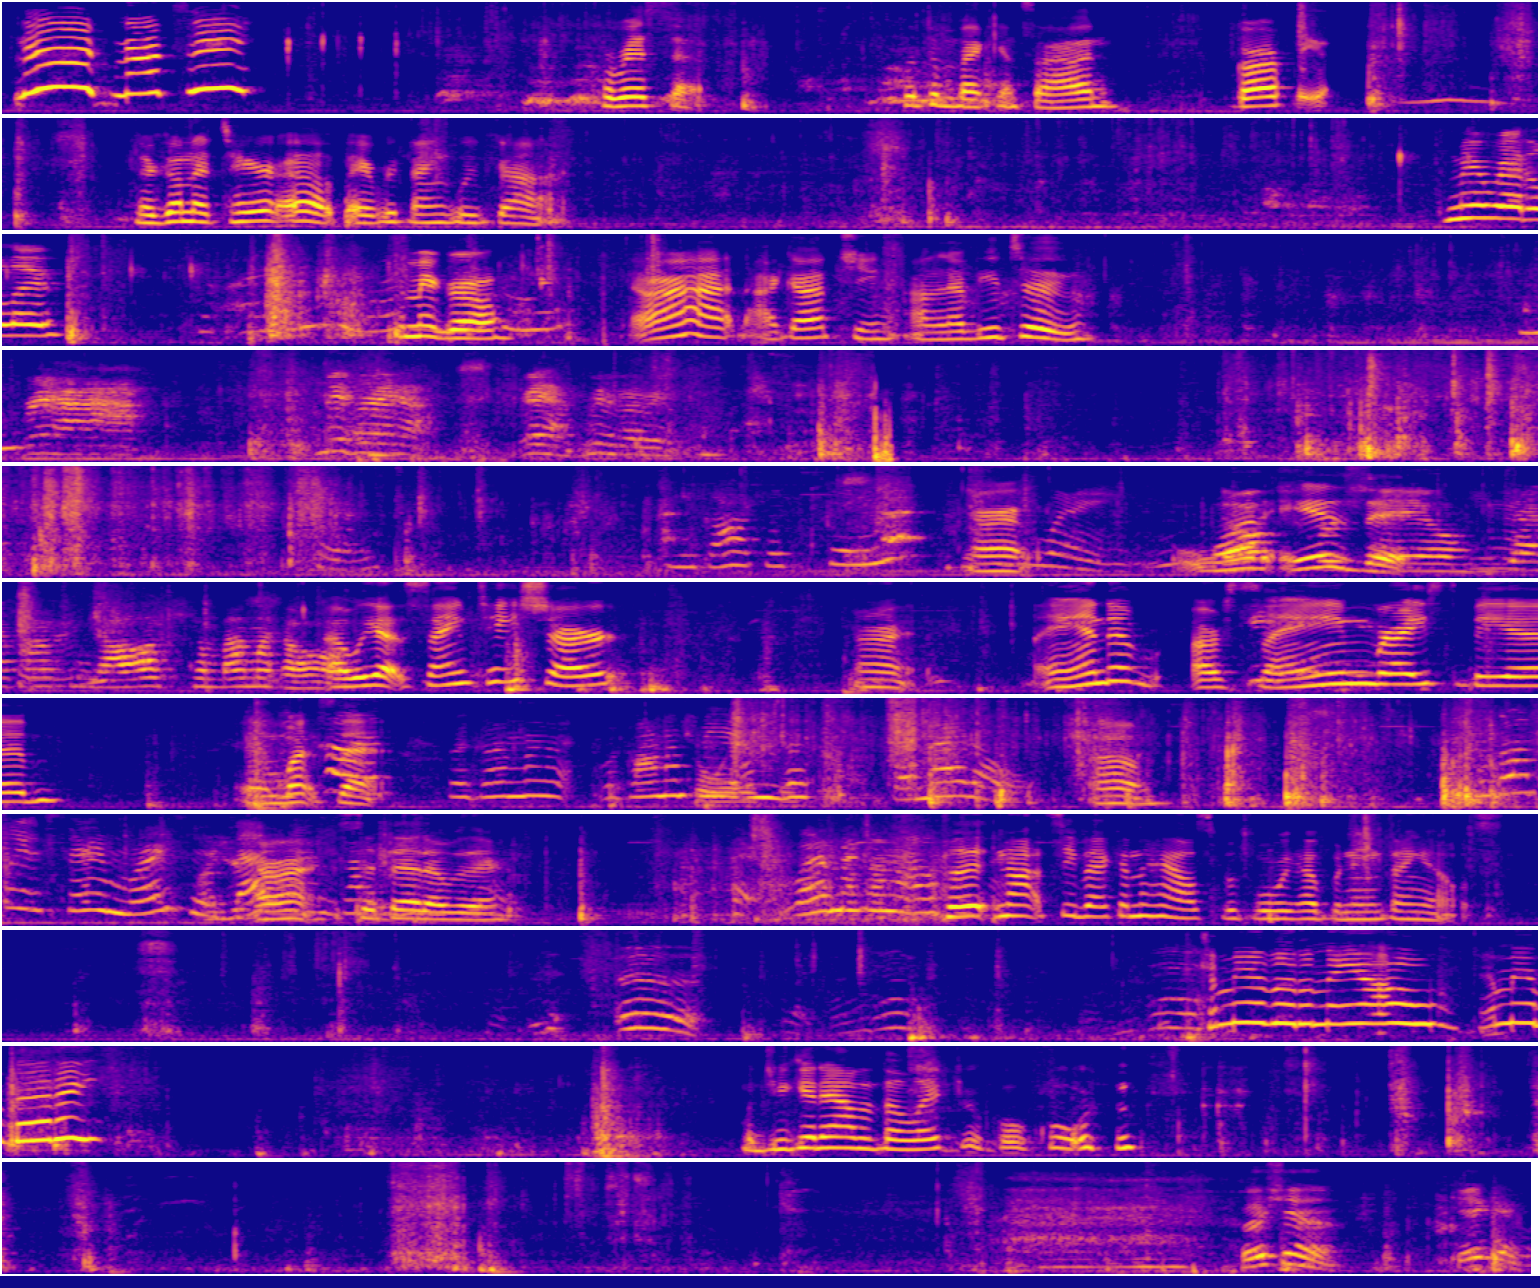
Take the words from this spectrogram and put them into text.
Look, Nazi! Carissa, put them back inside. Garfield. They're gonna tear up everything we've got. Come here, Redaloo. Come here, girl. All right, I got you. I love you too. Rhea! Come here, Rhea. Rhea, come here, baby. You got the same All right, what Dogs is it? sale. You guys want some dogs? Come buy my dog. Oh, we got the same T-shirt. All right, and a, our same race bib. And what's that? We're gonna we're gonna be in the, the medal. Oh, We're gonna be the same races. Oh, all right. Set that be- over there. Okay, what am I gonna open? Put Nazi back in the house before we open anything else. Ugh. Come here, little Neo. Come here, buddy. Would you get out of the electrical cord? Push him. Kick him.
